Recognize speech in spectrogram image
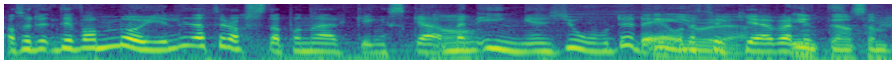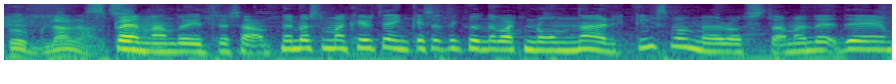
Alltså det, det var möjligt att rösta på närkingska Ja. men ingen gjorde det. Ingen och det tycker jag är väldigt Inte ens en bubblare alltså. spännande och intressant. Nej, men så man kan ju tänka sig att det kunde varit någon närking som var med och röstade. Men det, det,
